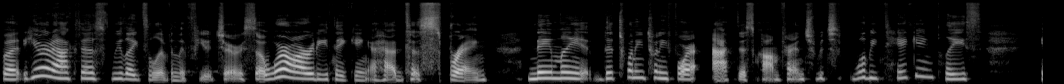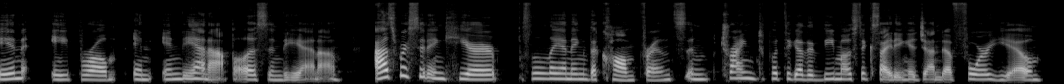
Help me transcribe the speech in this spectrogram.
but here at ACDIS, we like to live in the future. So we're already thinking ahead to spring, namely the 2024 ACDIS Conference, which will be taking place in April in Indianapolis, Indiana. As we're sitting here planning the conference and trying to put together the most exciting agenda for you,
